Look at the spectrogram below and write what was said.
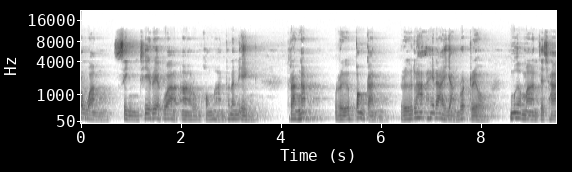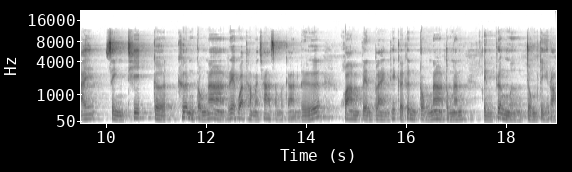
ระวังสิ่งที่เรียกว่าอารมณ์ของมารเท่านั้นเอง ระงับหรือป้องกัน หรือละให้ได้อย่างรวดเร็ว เมื่อมารจะใช้สิ่งที่เกิดขึ้นตรงหน้าเรียกว่าธรรมชาติสมการหรือ ความเปลี่ยนแปลงที่เกิดขึ้นตรงหน้าตรงนั้น เป็นเครื่องมือโจมตีเรา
